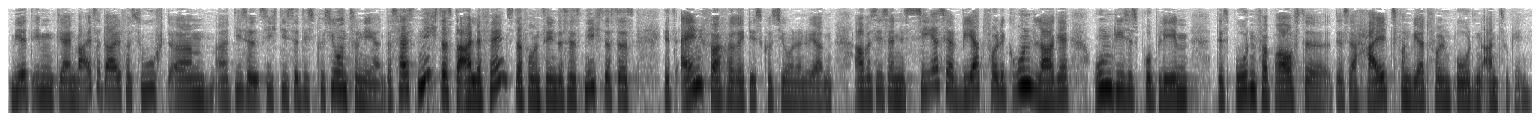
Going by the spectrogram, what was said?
wird im Kleinwalsertal versucht, ähm, äh, diese, sich dieser Diskussion zu nähern. Das heißt nicht, dass da alle Fans davon sind, das heißt nicht, dass das jetzt einfachere Diskussionen werden, aber es ist eine sehr, sehr wertvolle Grundlage, um dieses Problem des Bodenverbrauchs, des Erhalts von wertvollen Boden anzugehen.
